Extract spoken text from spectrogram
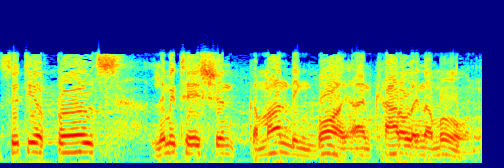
City of Pearls, Limitation, Commanding Boy, and Carolina Moon.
